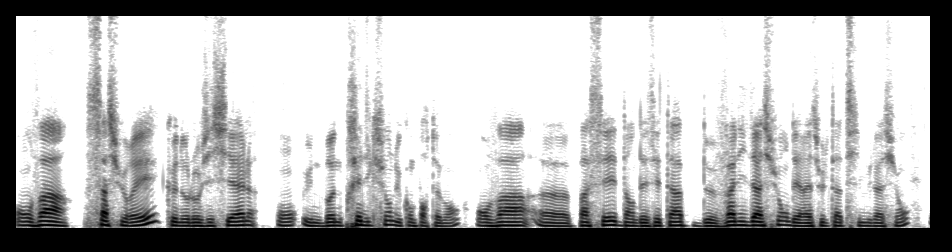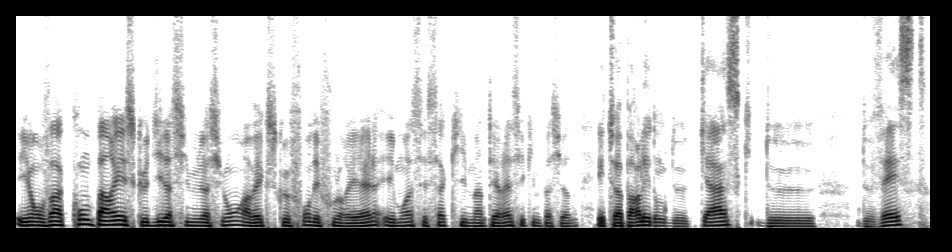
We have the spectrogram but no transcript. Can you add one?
On va s'assurer que nos logiciels ont une bonne prédiction du comportement. On va euh, passer dans des étapes de validation des résultats de simulation et on va comparer ce que dit la simulation avec ce que font des foules réelles. Et moi, c'est ça qui m'intéresse et qui me passionne. Et tu as parlé donc de casque, de, de veste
